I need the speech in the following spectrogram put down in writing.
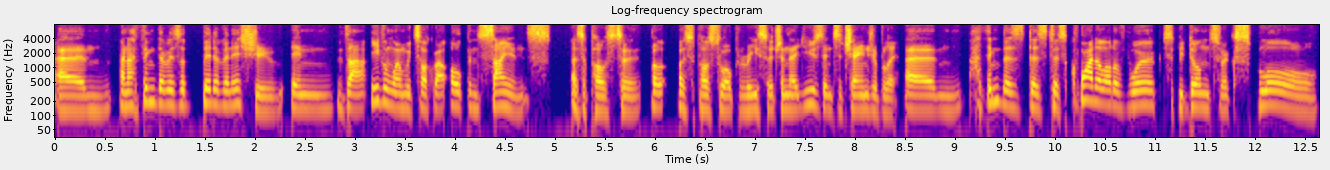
Um, and I think there is a bit of an issue in that even when we talk about open science as opposed to as opposed to open research, and they're used interchangeably. Um, I think there's there's there's quite a lot of work to be done to explore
